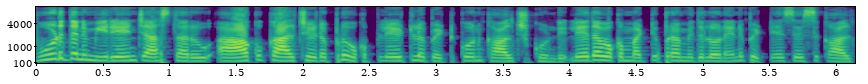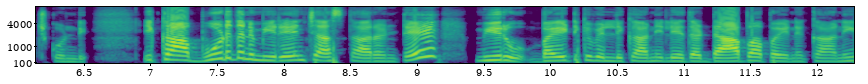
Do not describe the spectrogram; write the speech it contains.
బూడిదని మీరేం చేస్తారు? ఆ ఆకు కాల్చేటప్పుడు ఒక ప్లేట్లో పెట్టుకొని కాల్చుకోండి లేదా ఒక మట్టి ప్రమిదిలోనైనా పెట్టేసేసి కాల్చుకోండి. ఇక ఆ బూడిదని మీరేం చేస్తారంటే మీరు బయటికి వెళ్ళి కానీ లేదా డాబా పైన కానీ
